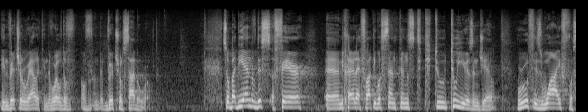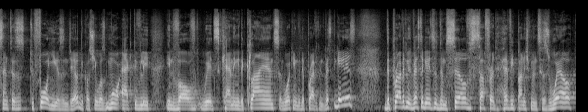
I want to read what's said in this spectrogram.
in virtual reality, in the world of, of the virtual cyber world. So by the end of this affair, uh, Michaela Efrati was sentenced to two years in jail. Ruth, his wife, was sentenced to four years in jail because she was more actively involved with scamming the clients and working with the private investigators. The private investigators themselves suffered heavy punishments as well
